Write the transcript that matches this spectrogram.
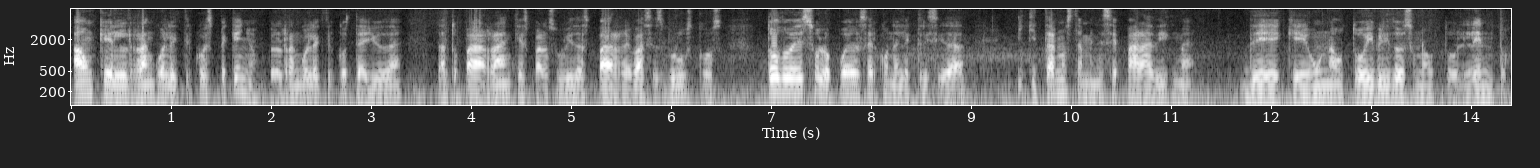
aunque el rango eléctrico es pequeño, pero el rango eléctrico te ayuda tanto para arranques, para subidas, para rebases bruscos. Todo eso lo puede hacer con electricidad y quitarnos también ese paradigma de que un auto híbrido es un auto lento.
